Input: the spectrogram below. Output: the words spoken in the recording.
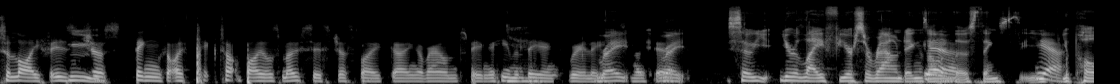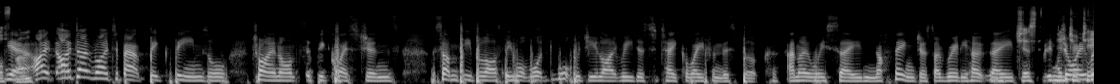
to life is Hmm. just things that i've picked up by osmosis just by going around being a human Yeah. being really right, So, yeah. right. So, your life, your surroundings, all of those things you, Yeah. you pull Yeah, from. I, I don't write about big themes or try and answer big questions. Some people ask me, what, what what would you like readers to take away from this book? And I always say nothing. Just I really hope they Just enjoy entertain.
